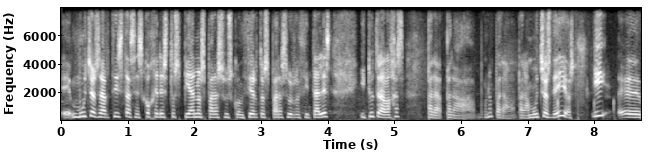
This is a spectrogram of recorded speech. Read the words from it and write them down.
eh, muchos artistas escogen estos pianos para sus conciertos, para sus recitales, y tú trabajas para, bueno, para, para muchos de ellos. Y eh,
